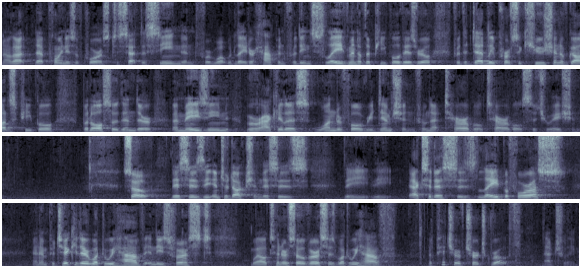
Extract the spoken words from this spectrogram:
Now, that, that point is, of course, to set the scene then for what would later happen for the enslavement of the people of Israel, for the deadly persecution of God's people, but also then their amazing, miraculous, wonderful redemption from that terrible, terrible situation. So, this is the introduction. This is the, the Exodus is laid before us. And in particular, what do we have in these first, well, 10 or so verses? What do we have? A picture of church growth, naturally.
